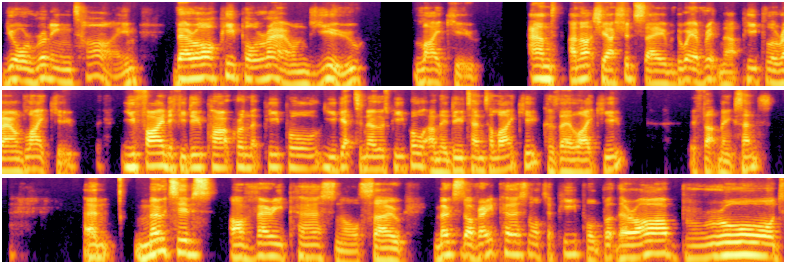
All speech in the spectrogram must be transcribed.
your running time, there are people around you like you and and actually i should say the way i've written that people around like you. You find if you do park run that people you get to know those people and they do tend to like you because they're like you if that makes sense. Um, motives are very personal. So motives are very personal to people but there are broad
